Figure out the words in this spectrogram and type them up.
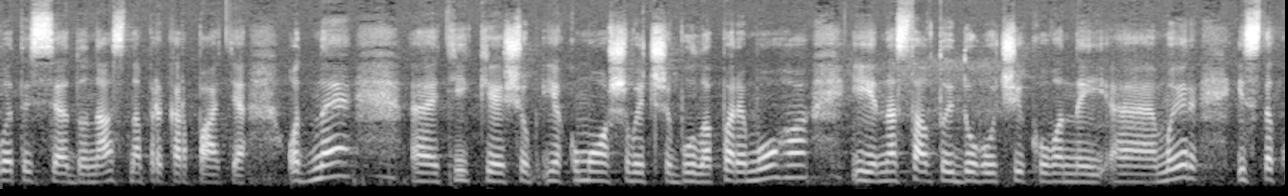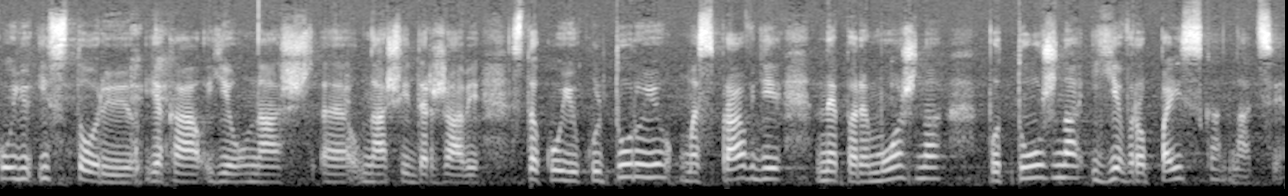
збільшуватися до нас на Прикарпаття. Одне е, тільки щоб якомога швидше була перемога і настав той довгоочікуваний е, мир із такою історією, яка є у наш е, у нашій державі, з такою культурою. Ми справді непереможна, потужна європейська нація.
